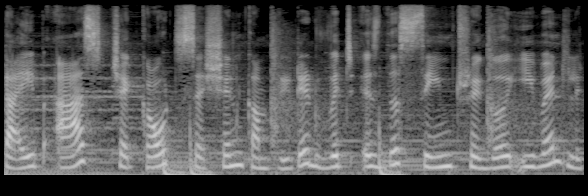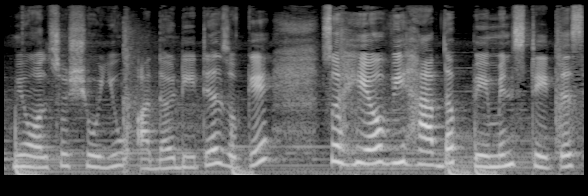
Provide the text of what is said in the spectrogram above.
type as checkout session completed which is the same trigger event. Let me also show you other details. Okay. So here we have the payment status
